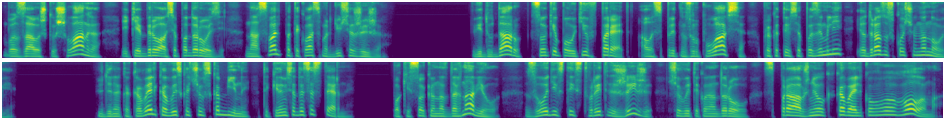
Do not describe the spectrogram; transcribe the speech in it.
бо з залишків шланга, який обірвався по дорозі, на асфальт потекла смердюча жижа. Від удару сокіл полетів вперед, але спритно згрупувався, прокотився по землі і одразу скочив на ноги. Людина какавелька вискочив з кабіни та кинувся до цистерни. Поки сокіл наздогнав його, злодій встиг створити з жижі, що витекла на дорогу, справжнього какавелькового голома.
